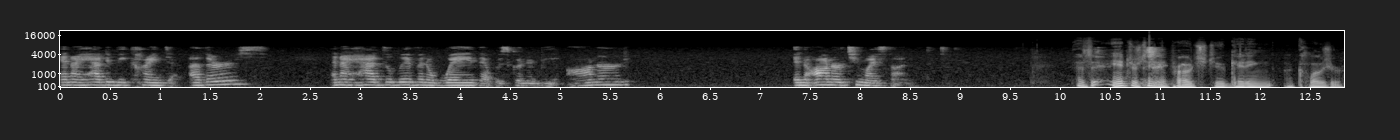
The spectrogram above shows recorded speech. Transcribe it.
and I had to be kind to others and I had to live in a way that was going to be honored an honor to my son. That's an interesting approach to getting a closure.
